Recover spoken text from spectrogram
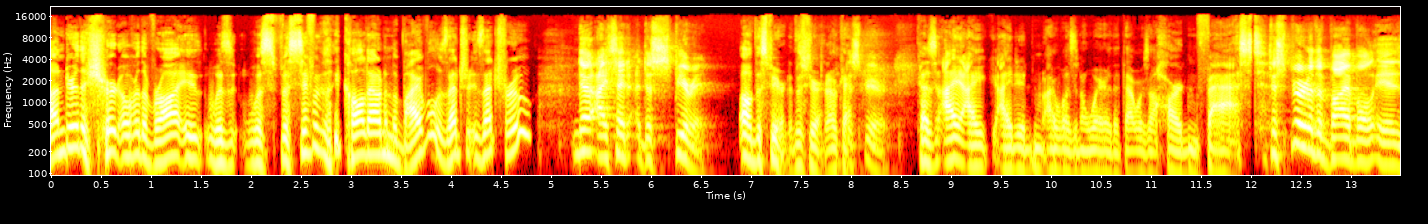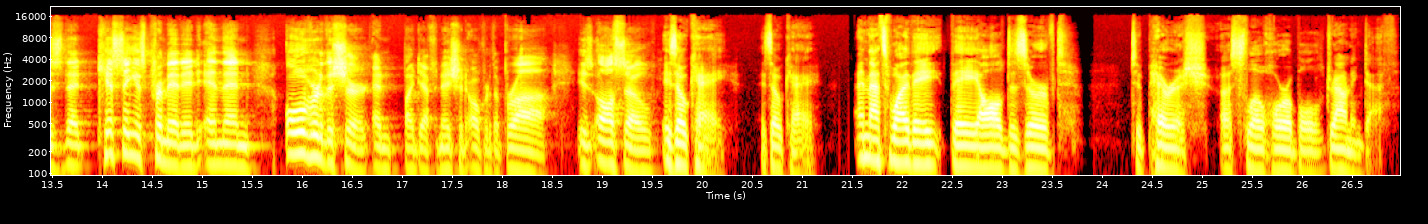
Under the shirt over the bra is, was was specifically called out in the Bible. Is that tr- is that true? No, I said the spirit. Oh, the spirit, the spirit. Okay, The spirit. because I, I I didn't I wasn't aware that that was a hard and fast. The spirit of the Bible is that kissing is permitted, and then over the shirt, and by definition, over the bra, is also Is okay. It's okay, and that's why they they all deserved to perish a slow, horrible drowning death.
